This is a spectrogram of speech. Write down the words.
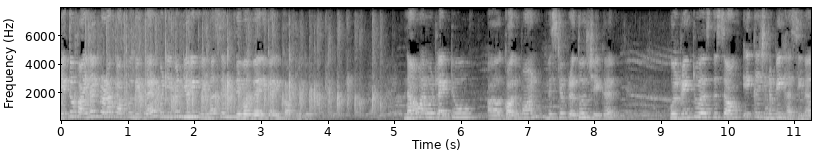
ये तो फाइनल प्रोडक्ट आपको दिख रहा है but even during rehearsal they were very very cooperative now I would like to call upon mister Pratul Shekhar who will bring to us the song Ek Ajnabi Hasina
